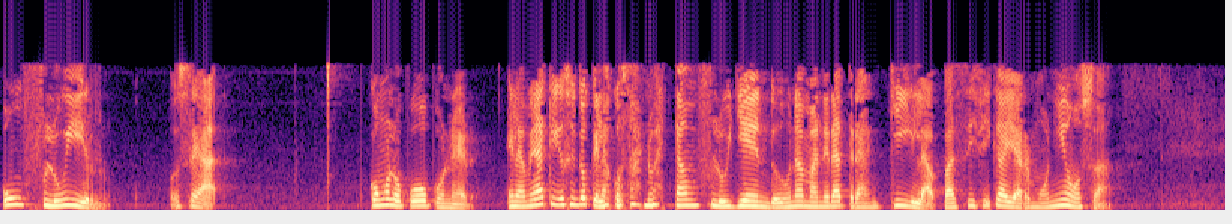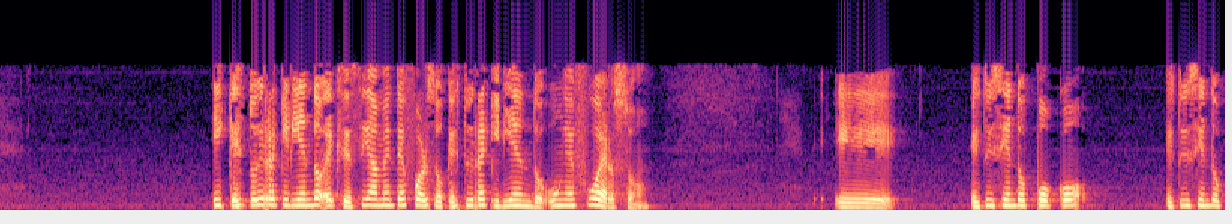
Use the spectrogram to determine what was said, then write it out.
un fluir, o sea, ¿cómo lo puedo poner? En la medida que yo siento que las cosas no están fluyendo de una manera tranquila, pacífica y armoniosa, y que estoy requiriendo excesivamente esfuerzo, que estoy requiriendo un esfuerzo, eh, estoy siendo poco, estoy siendo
